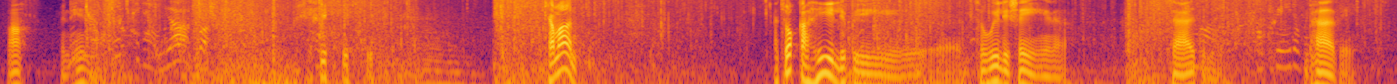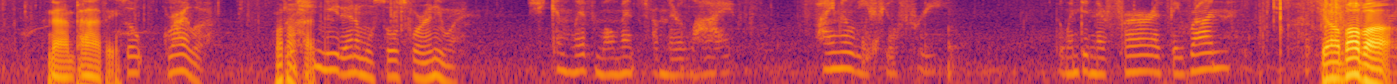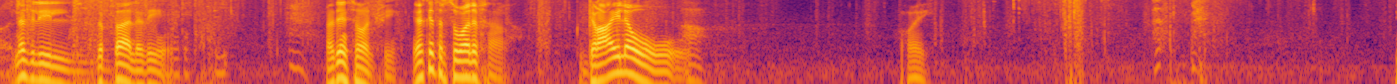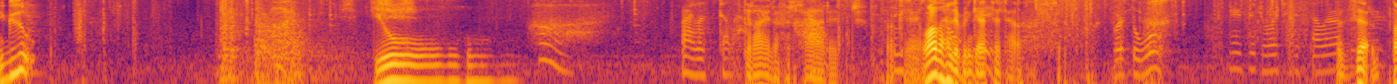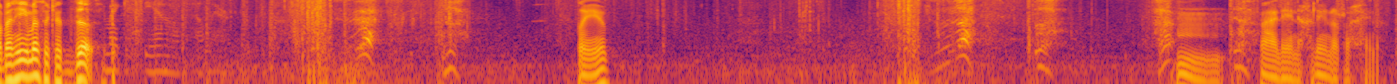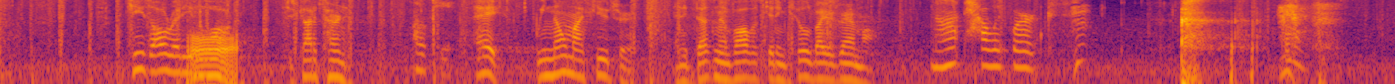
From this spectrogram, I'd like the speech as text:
اه من هنا Try that. كمان اتوقع هي اللي بي تسوي لي شيء هنا تساعدني I'll create a way. بهذه نعم بهذه So, Gryla, وين what does راحت she need animal souls for anyway? She can live moments from their lives. Finally feel free. The wind in their fur as they run. يا بابا نزلي الزبالة ذي. بعدين سولفي يا كثر سوالفها. قرايلة و وي. يقزو. يو. قرايلة في الخارج. أوكي. واضح إني بنقاتلها? There's a door to the cellar. over الذئب here. طبعا هي مسكت ذئب She might keep the animals down there. طيب مم. ما علينا خلينا نروح هنا Key's already in the Oh. lock. Just gotta turn it. Okay. Hey, we know my future, and it doesn't involve us getting killed by your grandma. Not how it works.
